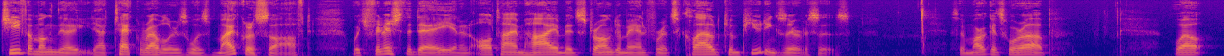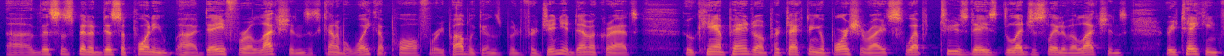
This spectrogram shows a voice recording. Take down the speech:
Chief among the uh, tech revelers was Microsoft, which finished the day in an all time high amid strong demand for its cloud computing services. So markets were up. Well, uh, this has been a disappointing uh, day for elections. It's kind of a wake up call for Republicans, but Virginia Democrats who campaigned on protecting abortion rights swept Tuesday's legislative elections, retaking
